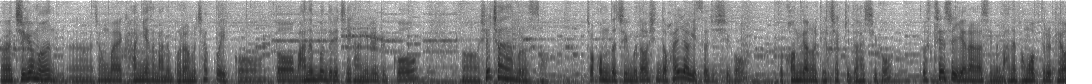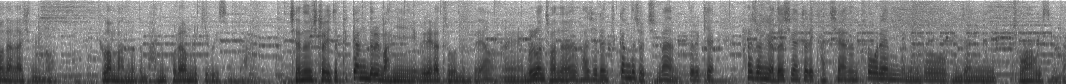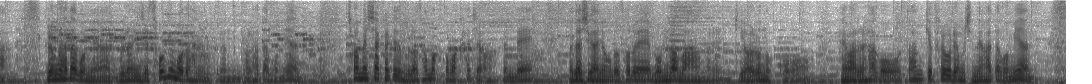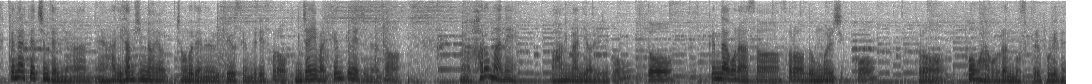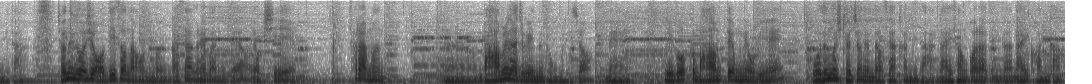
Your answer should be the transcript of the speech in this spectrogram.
어, 지금은 어, 정말 강의에서 많은 보람을 찾고 있고 또 많은 분들이 제 강의를 듣고 어, 실천함으로써 조금 더 지금보다 훨씬 더 활력이 있어지시고 또 건강을 되찾기도 하시고 또 스트레스를 이겨나갈 수 있는 많은 방법들을 배워나가시는 것 그것만으로도 많은 보람을 느끼고 있습니다. 제 눈시로 이제 특강들을 많이 의뢰가 들어오는데요. 예, 물론 저는 사실은 특강도 좋지만 또 이렇게 하루 종일 8시간짜리 같이 하는 프로그램 운영도 굉장히 좋아하고 있습니다. 그런 걸 하다 보면, 물론 이제 소규모로 하는 그런 걸 하다 보면, 처음에 시작할 때는 물론 서먹서먹하죠. 그런데 8시간 정도 서로의 몸과 마음을 이렇게 열어놓고 대화를 하고 또 함께 프로그램을 진행하다 보면 끝날 때쯤 되면 예, 한 2, 30명 정도 되는 우리 교육생들이 서로 굉장히 많이 끈끈해지면서 어, 하루 만에 마음이 많이 열리고 또 끝나고 나서 서로 눈물 짓고 서로 포옹하고 그런 모습들을 보게 됩니다. 저는 그것이 어디서 나오는 건가 생각을 해봤는데요. 역시 사람은 어, 마음을 가지고 있는 동물이죠. 네. 그리고 그 마음 때문에 우리의 모든 것이 결정된다고 생각합니다. 나의 성과라든가 나의 건강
